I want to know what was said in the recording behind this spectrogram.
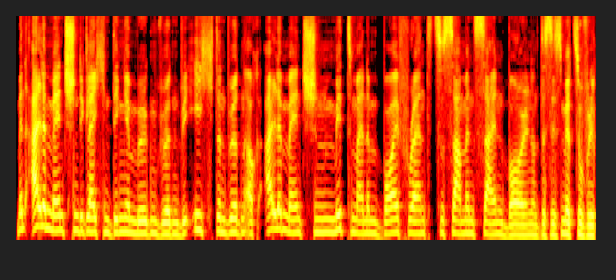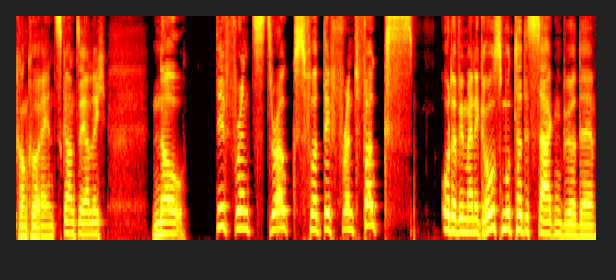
wenn alle Menschen die gleichen Dinge mögen würden wie ich, dann würden auch alle Menschen mit meinem Boyfriend zusammen sein wollen. Und das ist mir zu viel Konkurrenz, ganz ehrlich. No. Different strokes for different folks. Oder wie meine Großmutter das sagen würde,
